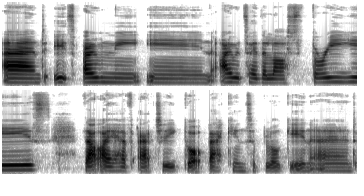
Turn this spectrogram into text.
and it's only in, I would say, the last three years that I have actually got back into blogging and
